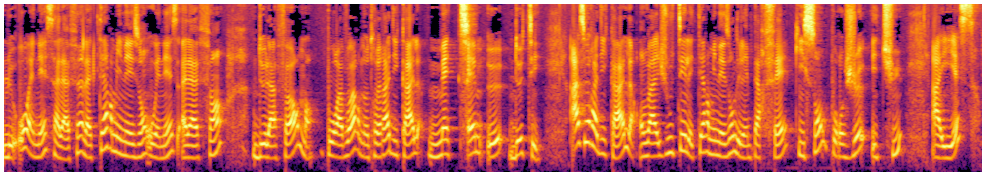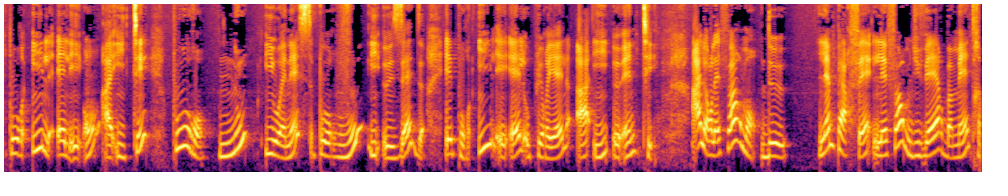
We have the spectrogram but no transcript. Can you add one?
le ONS à la fin, la terminaison ONS à la fin de la forme pour avoir notre radical MET, M-E-T. À ce radical, on va ajouter les terminaisons de l'imparfait qui sont pour je et tu, AIS, pour il, elle et on, AIT, pour nous, IONS, pour vous, IEZ, et pour il et elle au pluriel, A-I-E-N-T. Alors, les formes de L'imparfait, les formes du verbe mettre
